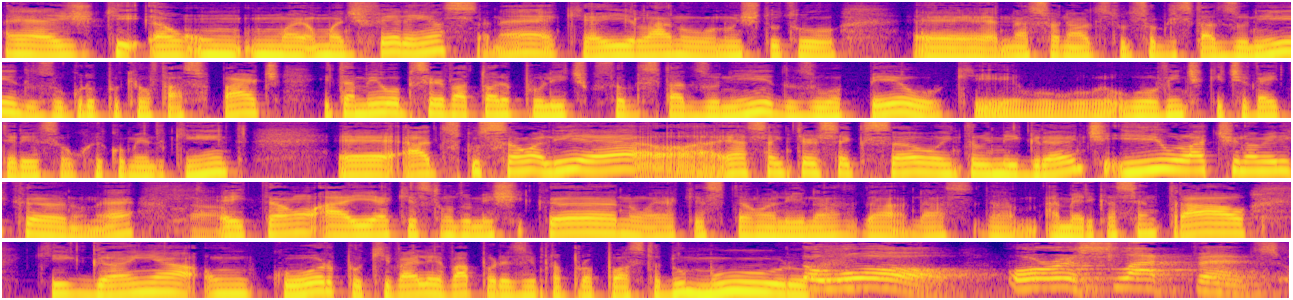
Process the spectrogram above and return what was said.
é, que é um, uma, uma diferença, né? Que aí lá no, no Instituto é, Nacional de Estudos sobre os Estados Unidos, o grupo que eu faço parte, e também o Observatório Político sobre os Estados Unidos, o OPEU, que o, o ouvinte que tiver interesse eu recomendo que entre. É, a discussão ali é essa intersecção entre o imigrante e o latino-americano, né? Ah. Então aí é a questão do mexicano, é a questão ali na, da, da, da América Central, que ganha um corpo que vai levar, por exemplo, a proposta do muro. Fence,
